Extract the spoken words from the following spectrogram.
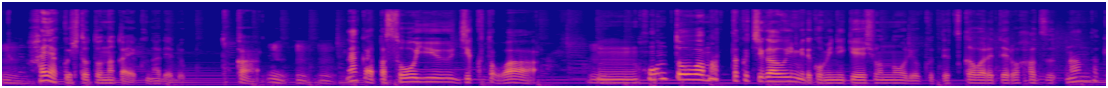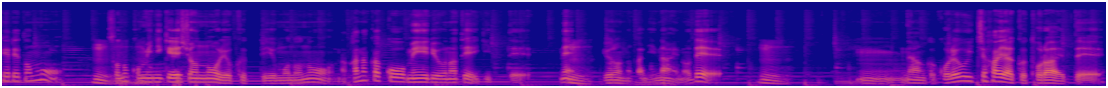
うん。早く人と仲良くなれるとかうんうんうん。なんかやっぱそういう軸とはううんん本当は全く違う意味でコミュニケーション能力って使われてるはずなんだけれどもうんうんそのコミュニケーション能力っていうもののなかなかこう明瞭な定義ってね、うん。世の中にないので、うん。うん、なんかこれをいち早く捉えて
